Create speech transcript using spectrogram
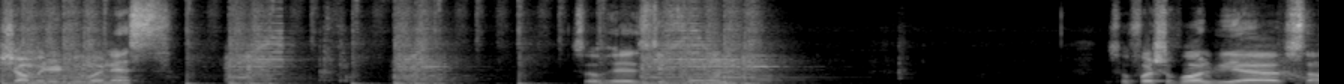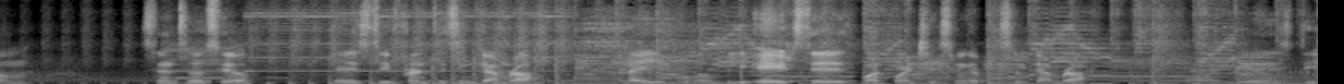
Xiaomi Redmi 1S so here's the phone. So first of all we have some sensors here. here is the front facing camera. And I believe it says 1.6 megapixel camera. And is the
